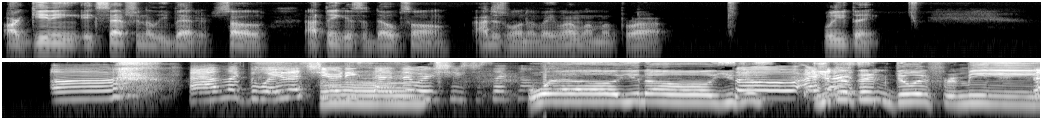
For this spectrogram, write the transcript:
are getting exceptionally better. So I think it's a dope song. I just want to make my mama proud. What do you think? Uh, I'm like the way that she already says it, where she's just like, oh. Well, you know, you so I you heard, just didn't do it for me.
